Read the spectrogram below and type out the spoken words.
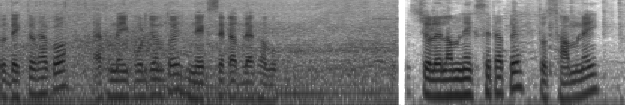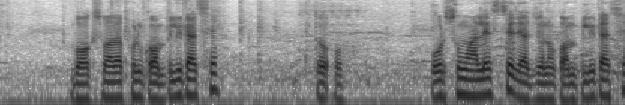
তো দেখতে থাকো, এখন এই পর্যন্তই নেক্সট সেট দেখাবো। চলে এলাম নেক্সট সেট তো সামনেই বক্স বাঁধা ফুল কমপ্লিট আছে। তো পরশু মাল এসছে, যার জন্য কমপ্লিট আছে।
